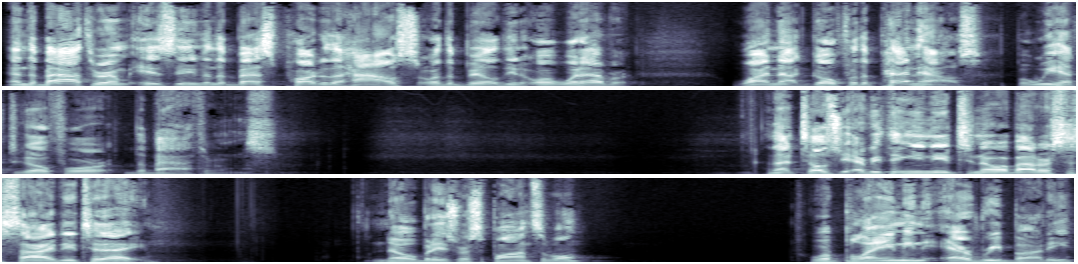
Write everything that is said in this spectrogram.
And the bathroom isn't even the best part of the house or the building or whatever. Why not go for the penthouse? But we have to go for the bathrooms. And that tells you everything you need to know about our society today. Nobody's responsible. We're blaming everybody,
